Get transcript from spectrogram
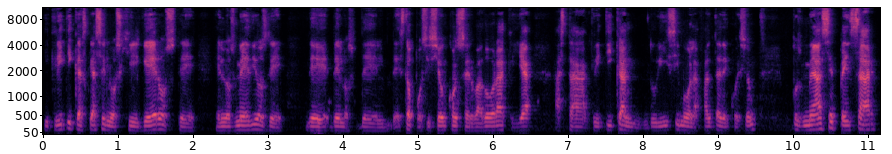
y críticas que hacen los jilgueros de, en los medios de, de, los, de, esta oposición conservadora que ya hasta critican durísimo la falta de cohesión, pues me hace pensar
